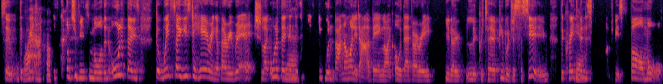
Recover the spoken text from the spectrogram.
So the creative Wow. contributes more than all of those that we're so used to hearing are very rich. Like all of those Yeah. industries people wouldn't bat an eyelid at are being like, oh, they're very, you know, lucrative. People just assume the creative Yeah. industry contributes far more,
